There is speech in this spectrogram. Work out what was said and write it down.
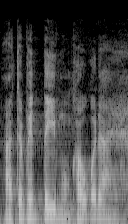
อาจจะเป็นธีมของเขาก็ได้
